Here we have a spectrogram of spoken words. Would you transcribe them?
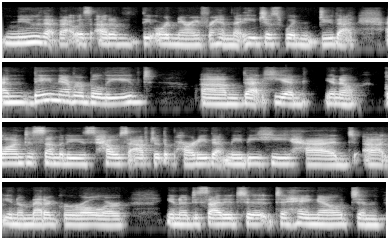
knew that that was out of the ordinary for him, that he just wouldn't do that, and they never believed um, that he had, you know, gone to somebody's house after the party, that maybe he had, uh, you know, met a girl or, you know, decided to to hang out and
